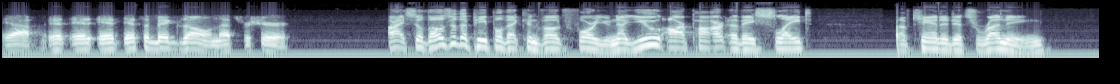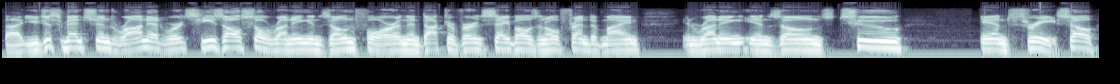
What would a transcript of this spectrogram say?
Yeah. It, it, it, it's a big zone, that's for sure. All right, so those are the people that can vote for you. Now, you are part of a slate of candidates running. Uh, you just mentioned Ron Edwards. He's also running in Zone 4. And then Dr. Vern Sabo is an old friend of mine in running in zones two and three. So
